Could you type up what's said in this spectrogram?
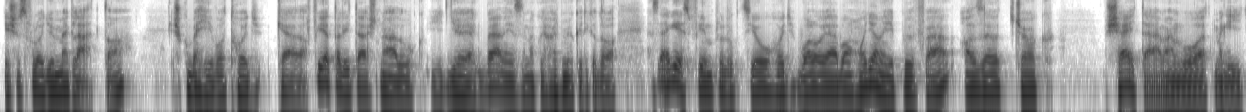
és ezt valahogy ő meglátta, és akkor behívott, hogy kell a fiatalitás náluk, így jöjjek be, nézzem meg, hogy hogy működik a dolog. Ez egész filmprodukció, hogy valójában hogyan épül fel, azelőtt csak sejtelmem volt, meg így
